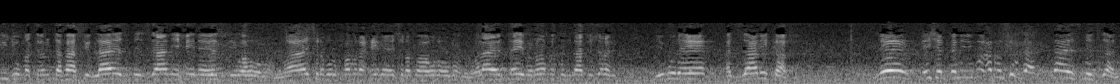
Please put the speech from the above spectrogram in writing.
يجوا مثلا تفاسير لا يزني الزاني حين يزني وهو مؤمن ولا يشرب الخمر حين يشربها وهو مؤمن ولا ينتهي بنوبة ذات شرف. يقول إيه؟ الزاني كافر. ليه؟ إيش الدليل؟ يقول الرسول قال لا يزني الزاني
